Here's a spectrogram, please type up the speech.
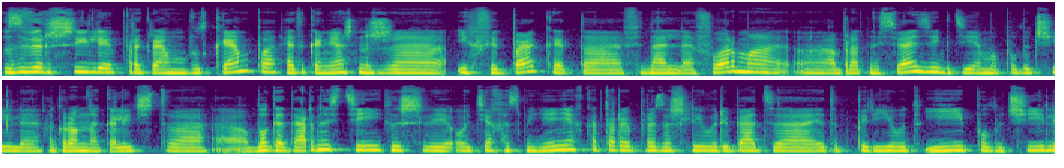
завершили программу буткемпа, это, конечно же, их фидбэк, это финальная форма э, обратной связи, где мы получили огромное количество благодарностей, слышали о тех изменениях, которые произошли у ребят за этот период, и получили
